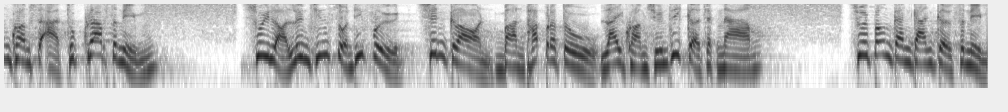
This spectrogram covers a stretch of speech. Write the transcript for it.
ทำความสะอาดทุกคราบสนิม ช่วยหล่อลื่นชิ้นส่วนที่ฝืด เช่นกรอน บานพับประตู ไล่ความชื้นที่เกิดจากน้ำ ช่วยป้องกันการเกิดสนิม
